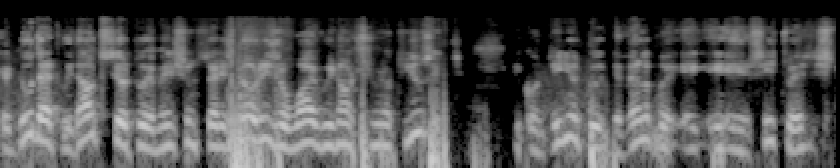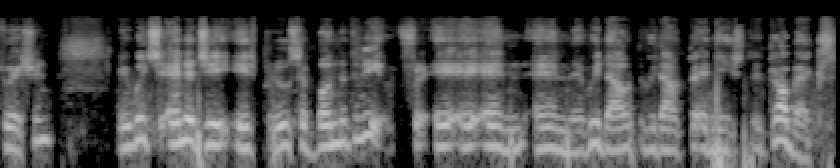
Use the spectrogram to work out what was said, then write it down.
can do that without CO2 emissions, there is no reason why we don't, should not use it. We continue to develop a, a, a situation in which energy is produced abundantly and, and without, without any drawbacks.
